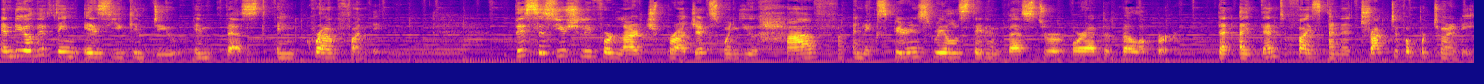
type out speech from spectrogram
And the other thing is you can do invest in crowdfunding. This is usually for large projects when you have an experienced real estate investor or a developer that identifies an attractive opportunity.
